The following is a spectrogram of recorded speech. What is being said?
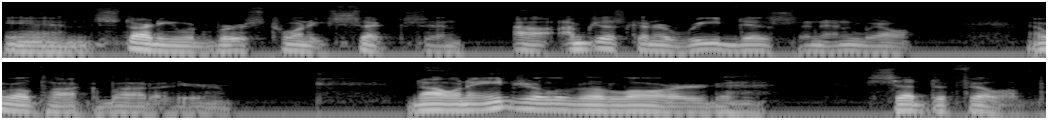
and starting with verse 26. And uh, I'm just going to read this, and then we'll and we'll talk about it here. Now, an angel of the Lord said to Philip.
